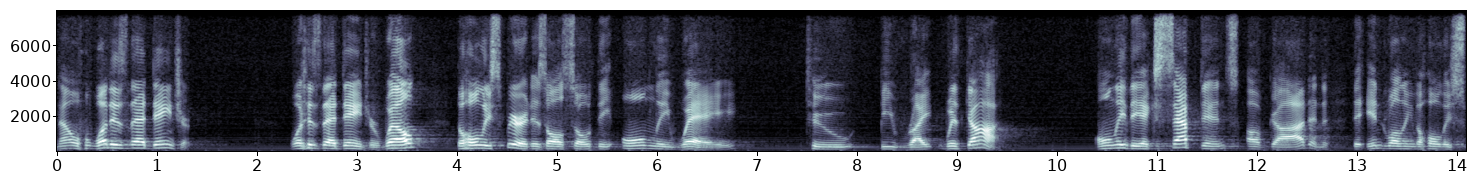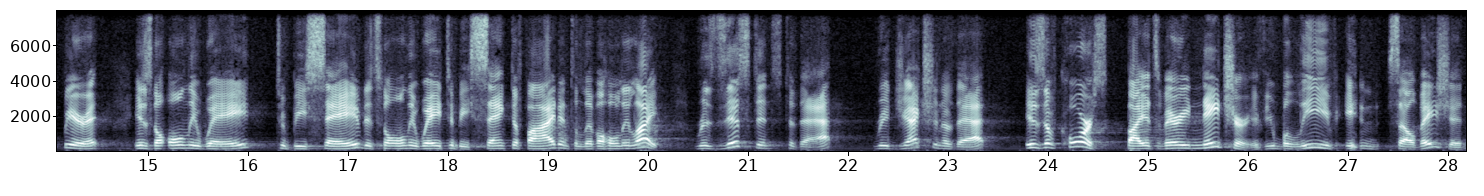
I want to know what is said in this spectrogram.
Now, what is that danger? What is that danger? Well, the Holy Spirit is also the only way to be right with God. Only the acceptance of God and the indwelling of the Holy Spirit is the only way to be saved. It's the only way to be sanctified and to live a holy life. Resistance to that, rejection of that, is of course, by its very nature, if you believe in salvation,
